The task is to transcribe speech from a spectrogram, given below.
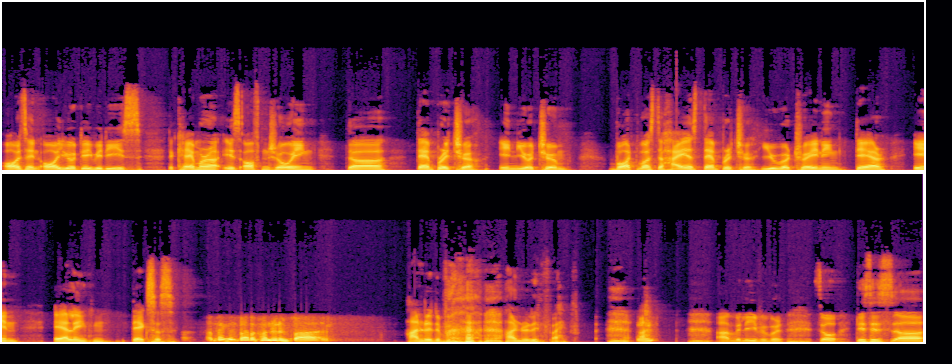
also in all your DVDs, the camera is often showing the temperature in your gym. What was the highest temperature you were training there in Arlington, Texas? I think it's about 105. 100, 105. Mm-hmm. Unbelievable. So this is uh,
